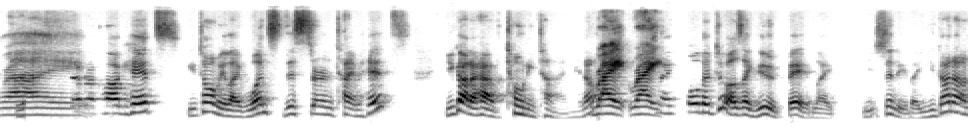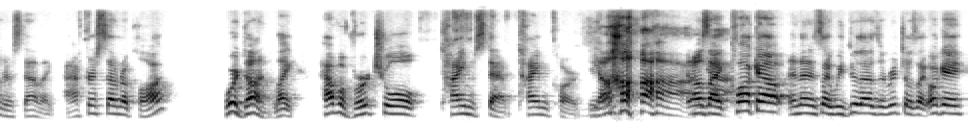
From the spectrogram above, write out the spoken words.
right. seven o'clock hits. You told me like once this certain time hits, you gotta have Tony time. You know, Right, right. I told her too. I was like, dude, babe, like Cindy, like you gotta understand, like after seven o'clock, we're done. Like have a virtual timestamp, time card. You know? yeah. And I was yeah. like, clock out. And then it's like we do that as a ritual. I was like, okay,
